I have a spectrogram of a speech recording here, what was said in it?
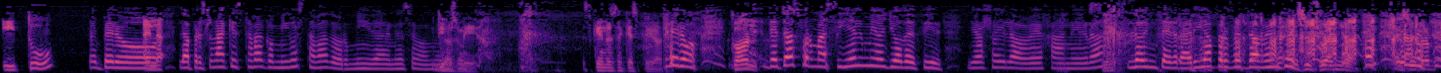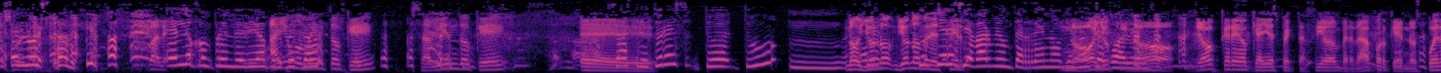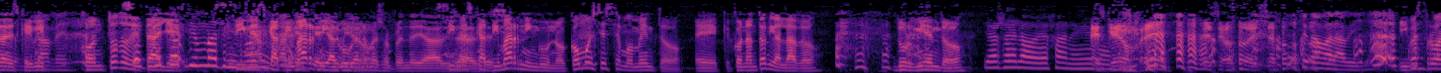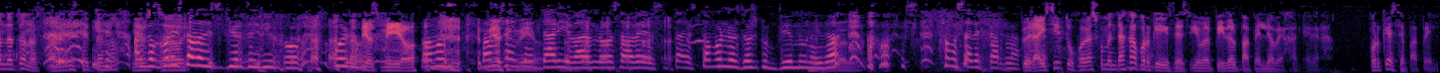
Y tú, Pero la- la... persona que estaba conmigo estaba dormida en ese momento. Dios mío, es que no sé qué es peor. Pero, Con- de todas formas, si él me oyó decir, yo soy la oveja negra, lo integraría perfectamente En su sueño, en su propio en sueño. nuestra vida. Vale. Él lo comprendería Hay un perfectamente. momento que, sabiendo que... eh, Sastre, tú eres, tú, tú, mm, No, yo eres- no- yo no tú me quieres llevarme a un terreno que no, sé yo, cuál no, es. yo creo que hay expectación, ¿verdad? Porque nos pueda describir con todo detalle, de sin escatimar Es que ninguno. no me sorprende ya. Sin ya, escatimar ninguno. ¿Cómo es ese momento eh, que con Antonio al lado, durmiendo? Yo soy la oveja negra. Es que, hombre, eso, eso. Es una maravilla. Y vas probando tonos. A ver, este tono. A lo yo mejor soy- estaba despierto y dijo, bueno, Dios mío. vamos, vamos Dios a mío. intentar llevarlo, ¿sabes? Está- Estamos los dos cumpliendo una edad, vamos, vamos a dejarla. Pero ahí sí tú juegas con ventaja porque dices, yo me pido el papel de oveja negra. ¿Por qué ese papel?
